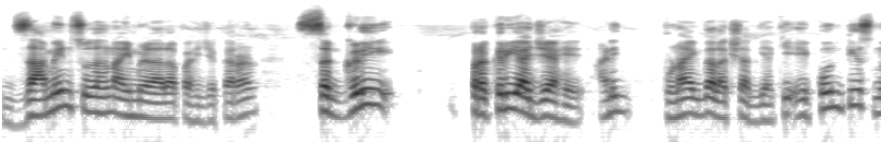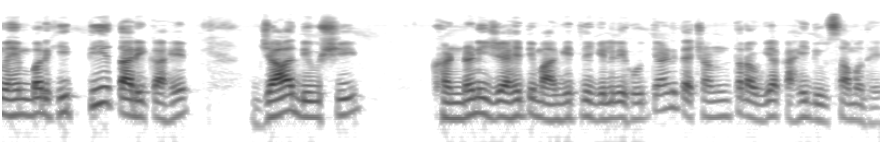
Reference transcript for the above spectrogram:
जामीनसुद्धा नाही मिळाला पाहिजे कारण सगळी प्रक्रिया जी आहे आणि पुन्हा एकदा लक्षात घ्या की एकोणतीस नोव्हेंबर ही ती तारीख आहे ज्या दिवशी खंडणी जी आहे ती मागितली गेलेली होती आणि त्याच्यानंतर अवघ्या काही दिवसामध्ये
